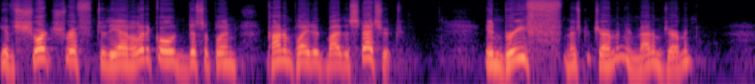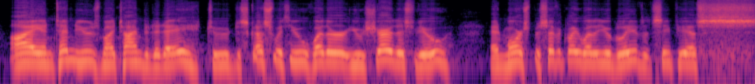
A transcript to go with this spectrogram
gives short shrift to the analytical discipline contemplated by the statute. In brief, Mr. Chairman and Madam Chairman, I intend to use my time today to discuss with you whether you share this view and more specifically whether you believe that CPSIA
